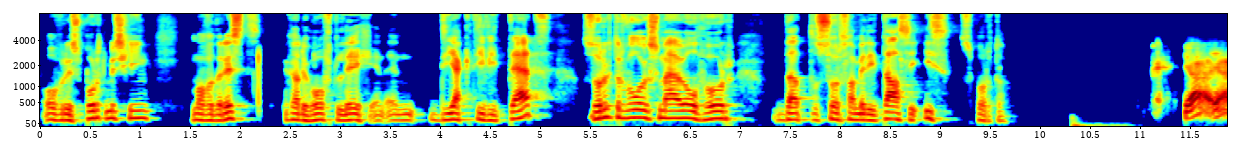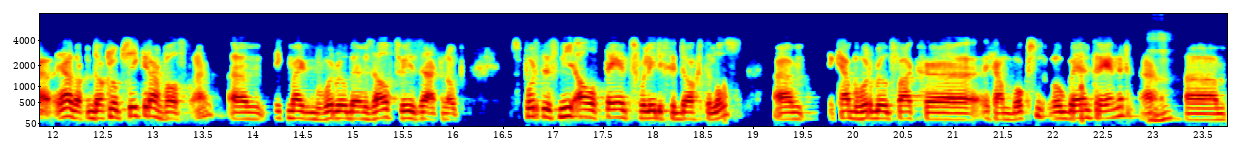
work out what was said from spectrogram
over je sport misschien, maar voor de rest gaat je hoofd leeg. En, en die activiteit zorgt er volgens mij wel voor dat het een soort van meditatie is, sporten. Ja, ja, ja dat, dat klopt zeker aan vast. Hè. Um, ik merk bijvoorbeeld bij mezelf twee zaken op. Sport is niet altijd volledig gedachte los. Um, ik ga bijvoorbeeld vaak uh, gaan boksen, ook bij een trainer. Hè. Mm -hmm. um,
